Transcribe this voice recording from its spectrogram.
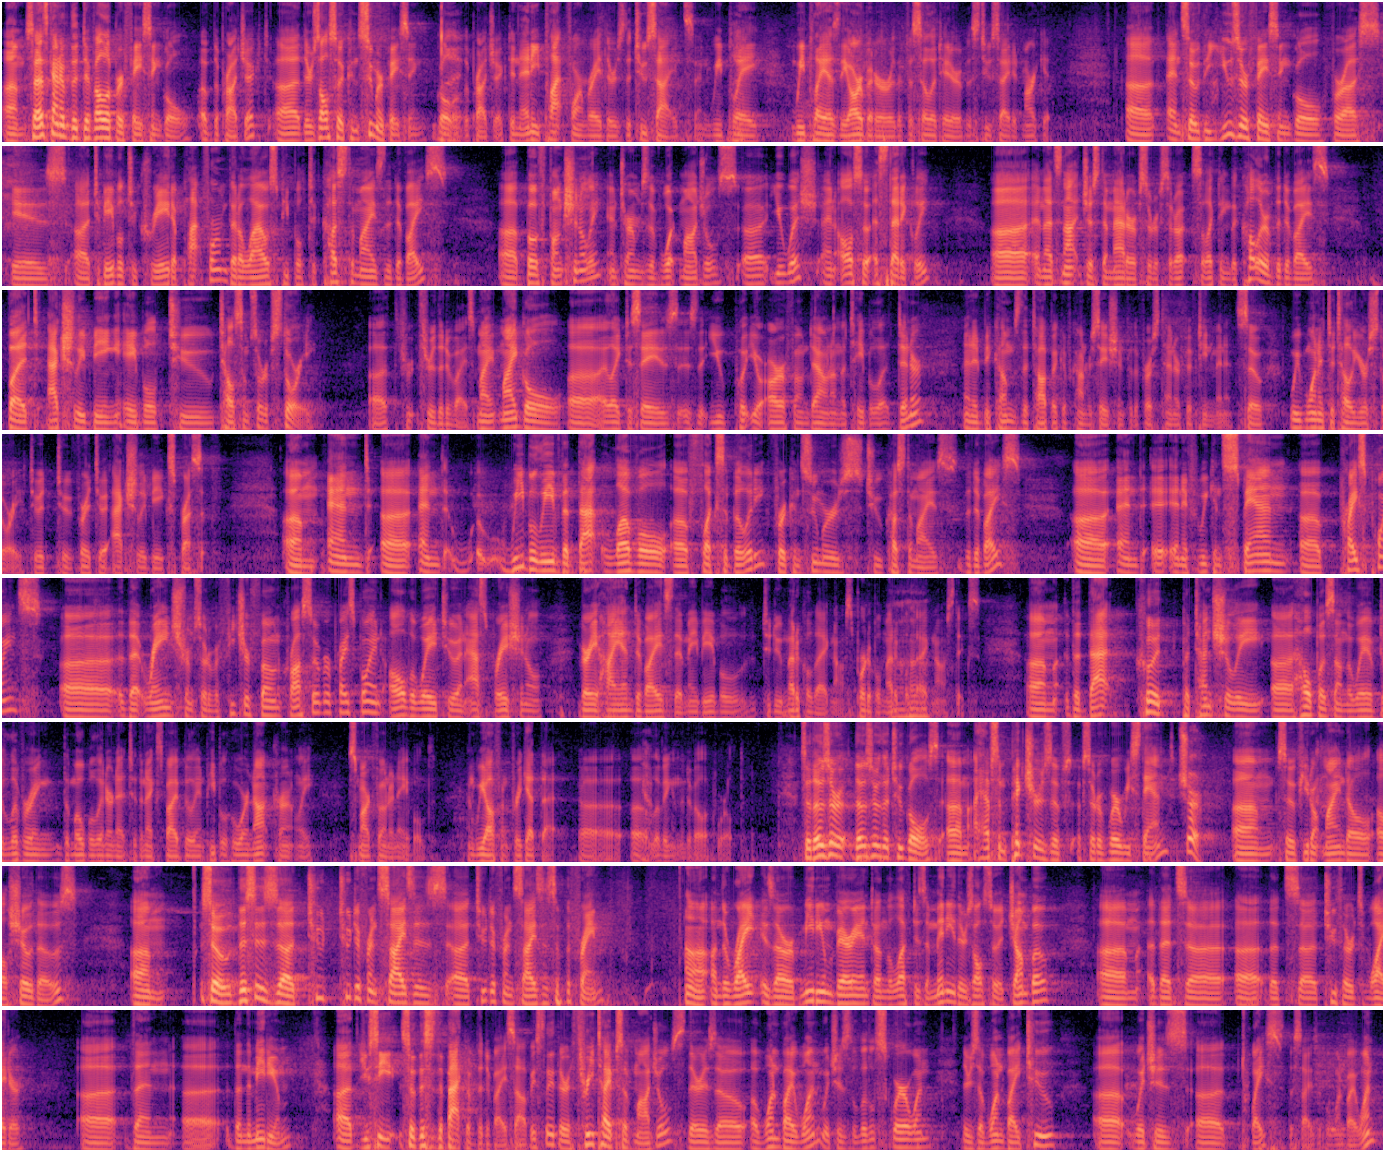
Um, so that's kind of the developer-facing goal of the project. Uh, there's also a consumer-facing goal of the project. In any platform, right, there's the two sides, and we play, we play as the arbiter or the facilitator of this two-sided market. Uh, and so the user-facing goal for us is uh, to be able to create a platform that allows people to customize the device, uh, both functionally in terms of what modules uh, you wish, and also aesthetically. Uh, and that's not just a matter of sort of sele- selecting the color of the device, but actually being able to tell some sort of story uh, through, through the device. My, my goal, I like to say, is, is that you put your Ara phone down on the table at dinner, and it becomes the topic of conversation for the first 10 or 15 minutes. So we wanted to tell your story, to, to, for it to actually be expressive. Um, and uh, and we believe that that level of flexibility for consumers to customize the device, uh, and and if we can span uh, price points uh, that range from sort of a feature phone crossover price point all the way to an aspirational, very high-end device that may be able to do medical diagnostics, portable medical diagnostics. Um, that that could potentially uh, help us on the way of delivering the mobile internet to the next 5 billion people who are not currently smartphone enabled. And we often forget that uh, uh, living in the developed world. So those are, those are the two goals. Um, I have some pictures of, of sort of where we stand. Sure. Um, so if you don't mind, I'll, I'll show those. Um, so this is uh, two, two different sizes, uh, two different sizes of the frame. Uh, on the right is our medium variant. On the left is a mini. There's also a jumbo um, that's, uh, uh, that's uh, two-thirds wider than, than the medium. Uh, you see, so this is the back of the device, obviously. There are three types of modules. There is a, a one by one, which is the little square one. There's a one by two, uh, which is uh, twice the size of a one by one.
